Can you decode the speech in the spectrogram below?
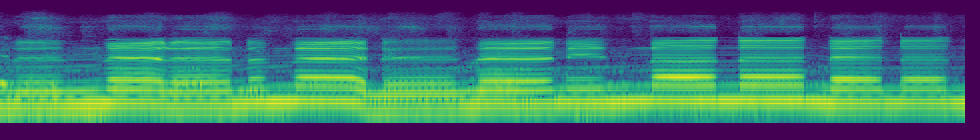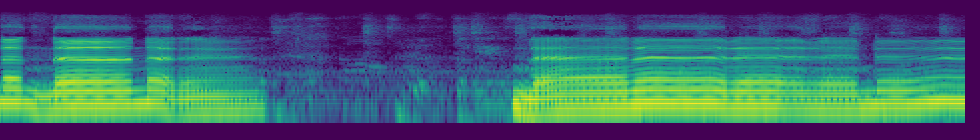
なななななななななななななななななな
